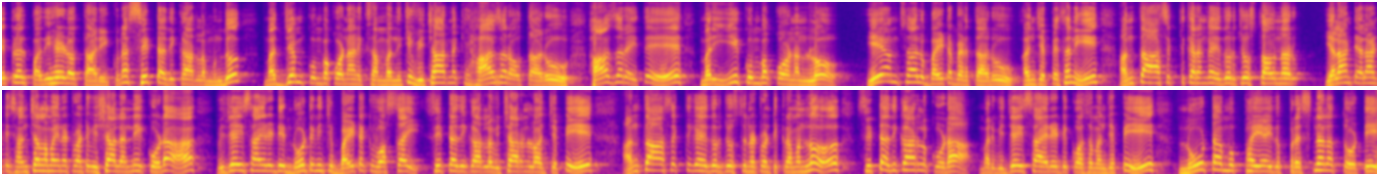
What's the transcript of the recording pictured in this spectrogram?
ఏప్రిల్ పదిహేడో తారీఖున సిట్ అధికారుల ముందు మద్యం కుంభకోణానికి సంబంధించి విచారణకి హాజరవుతారు. హాజరైతే మరి ఈ కుంభకోణంలో ఏ అంశాలు బయట పెడతారు అని చెప్పేసని అంత ఆసక్తికరంగా ఎదురు చూస్తూ ఉన్నారు. ఎలాంటి ఎలాంటి సంచలనమైనటువంటి విషయాలన్నీ కూడా విజయసాయిరెడ్డి నోటి నుంచి బయటకు వస్తాయి సిట్ అధికారుల విచారణలో అని చెప్పి అంత ఆసక్తిగా ఎదురు చూస్తున్నటువంటి క్రమంలో సిట్ అధికారులు కూడా మరి విజయసాయిరెడ్డి కోసం అని చెప్పి నూట ముప్పై ఐదు ప్రశ్నలతోటి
